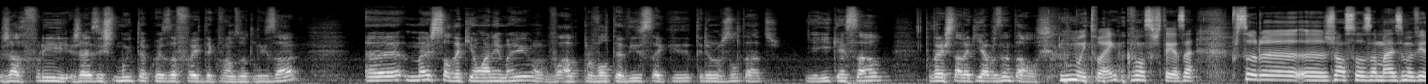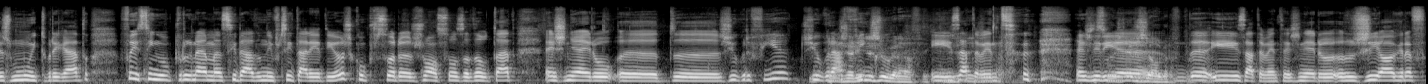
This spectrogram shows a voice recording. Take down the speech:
já referi, já existe muita coisa feita que vamos utilizar, uh, mas só daqui a um ano e meio, por volta disso, é que teremos resultados. E aí, quem sabe, poderei estar aqui a apresentá-los. Muito bem, com certeza. Professor uh, João Sousa, mais uma vez, muito obrigado. Foi assim o programa Cidade Universitária de hoje, com o professor João Sousa da UTAD, engenheiro uh, de Geografia, Geográfico. Engenharia Geográfica. Exatamente. Engenharia. Geógrafo. exatamente, engenheiro geógrafo,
